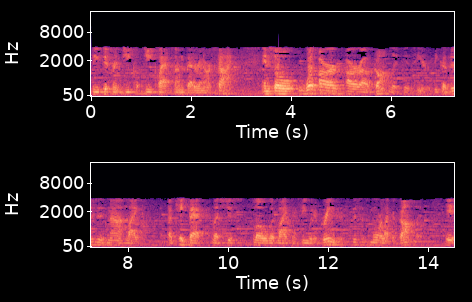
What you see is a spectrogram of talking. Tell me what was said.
these different G, G class suns that are in our sky. And so, what our our uh, gauntlet is here, because this is not like a kickback. Let's just flow with life and see what it brings us. This is more like a gauntlet. It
